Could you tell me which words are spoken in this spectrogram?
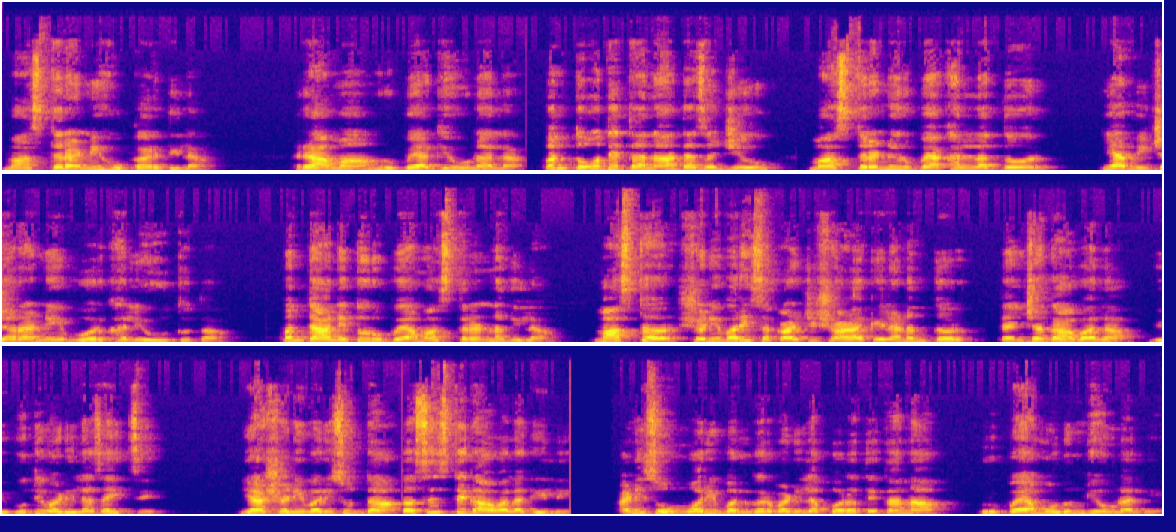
मास्तरांनी होकार दिला. रामा रुपया घेऊन आला पण तो देताना त्याचा जीव मास्तरांनी रुपया खाल्ला तर? या विचाराने वर खाली होत होता. पण त्याने तो रुपया मास्तरांना दिला. मास्तर शनिवारी सकाळची शाळा केल्यानंतर त्यांच्या गावाला विभूतीवाडीला जायचे. या शनिवारी सुद्धा तसेच ते गावाला गेले आणि सोमवारी बनगरवाडीला परत येताना रुपया मोडून घेऊन आले.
